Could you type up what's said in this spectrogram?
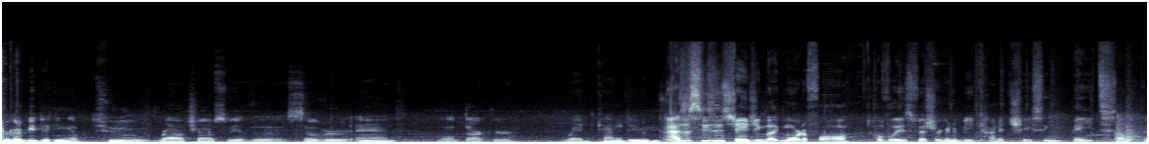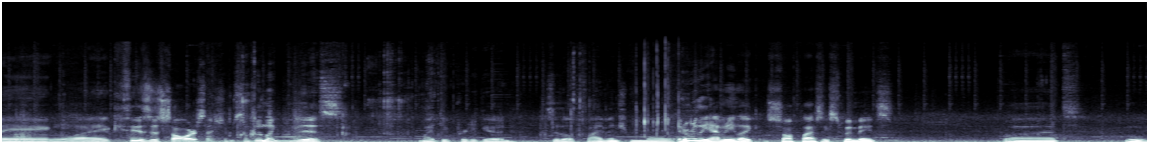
So we're gonna be picking up two rattle traps. We have the silver and a little darker red kind of dude. As the season's changing like more to fall, hopefully these fish are gonna be kind of chasing bait. Something like, see this is saltwater section, something like this might be pretty good. It's a little five inch mullet. I don't really have any like soft plastic swim baits, but ooh,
